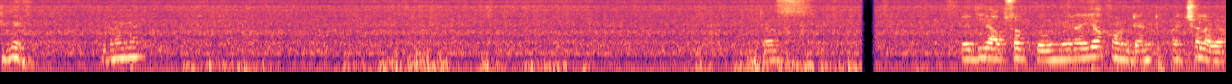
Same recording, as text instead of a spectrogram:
ठीक है? कितना गया? दस। यदि आप सबको मेरा यह कंटेंट अच्छा लगा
